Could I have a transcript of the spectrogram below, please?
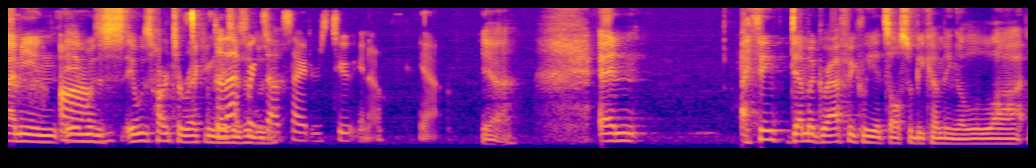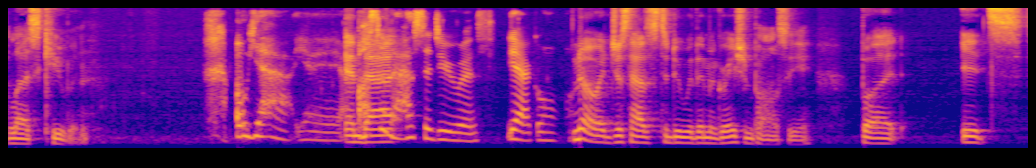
I mean, it Um, was it was hard to recognize. so that as it brings was, outsiders too you know yeah Yeah. And I think demographically it's also becoming a lot less Cuban. Oh yeah, yeah, yeah. yeah. And also, that- that has to do with yeah. Go on. No, it just has to do with immigration policy, but it's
